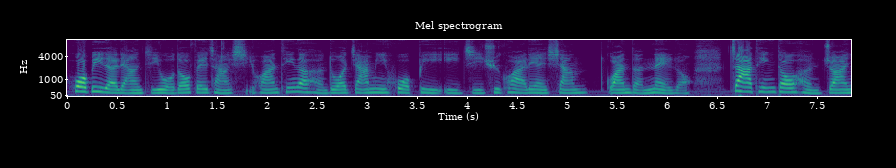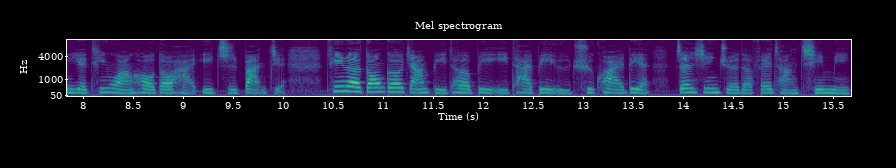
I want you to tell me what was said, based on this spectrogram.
货币的两集我都非常喜欢，听了很多加密货币以及区块链相关的内容，乍听都很专业，听完后都还一知半解。听了东哥讲比特币、以太币与区块链，真心觉得非常亲民，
